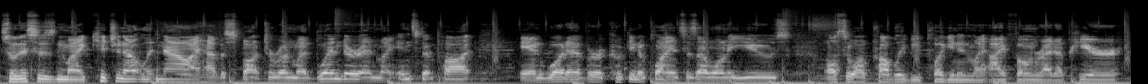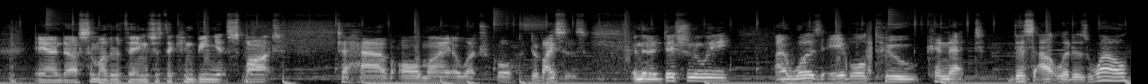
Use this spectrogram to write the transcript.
So this is my kitchen outlet now. I have a spot to run my blender and my Instant Pot and whatever cooking appliances I want to use. Also, I'll probably be plugging in my iPhone right up here and uh, some other things. Just a convenient spot to have all my electrical devices. And then additionally, I was able to connect this outlet as well.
